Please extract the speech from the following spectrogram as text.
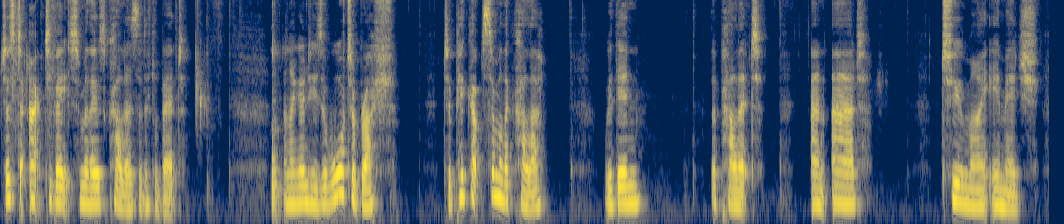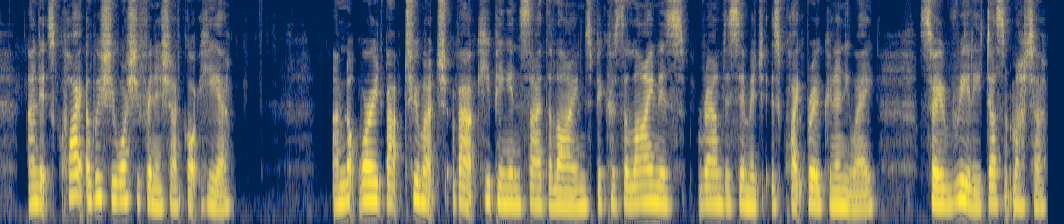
just to activate some of those colours a little bit. And I'm going to use a water brush to pick up some of the colour within the palette and add to my image. And it's quite a wishy-washy finish I've got here. I'm not worried about too much about keeping inside the lines because the line is around this image is quite broken anyway. So really doesn't matter.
